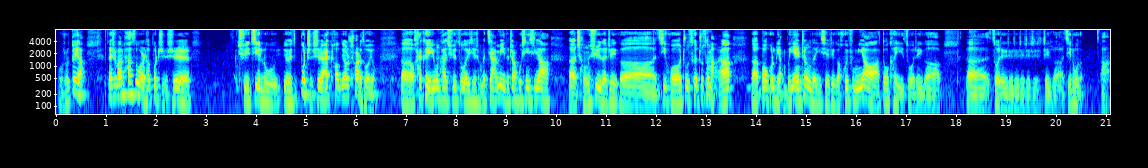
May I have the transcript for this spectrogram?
我说对呀，但是 One Password 它不只是去记录，呃，不只是 iCloud 钥匙串的作用，呃，还可以用它去做一些什么加密的账户信息啊，呃，程序的这个激活注册注册码啊。呃，包括两步验证的一些这个恢复密钥啊，都可以做这个，呃，做这个这个这个这这这个记录的啊。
